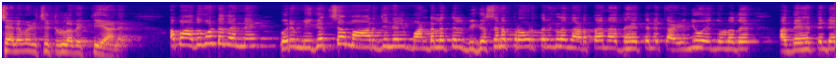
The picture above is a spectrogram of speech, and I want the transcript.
ചെലവഴിച്ചിട്ടുള്ള വ്യക്തിയാണ്. അപ്പൊ അതുകൊണ്ട് തന്നെ ഒരു മികച്ച മാർജിനിൽ മണ്ഡലത്തിൽ വികസന പ്രവർത്തനങ്ങൾ നടത്താൻ അദ്ദേഹത്തിന് കഴിഞ്ഞു എന്നുള്ളത് അദ്ദേഹത്തിന്റെ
